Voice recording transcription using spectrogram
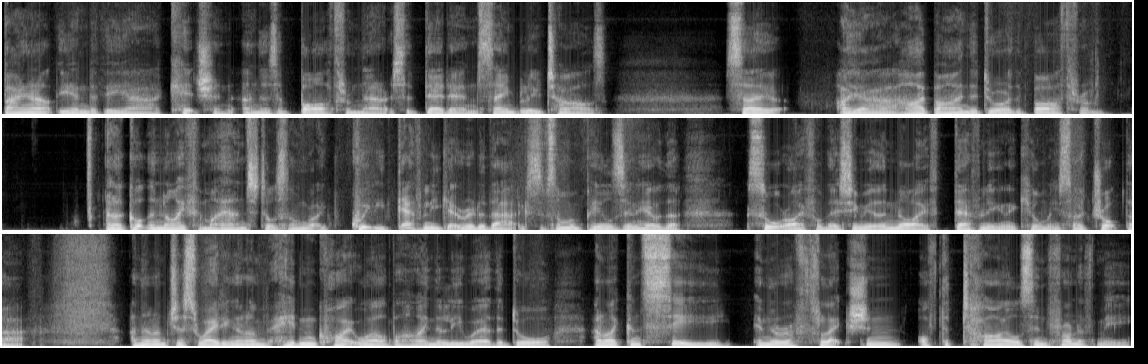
Bang out the end of the uh, kitchen, and there's a bathroom there. It's a dead end, same blue tiles. So I uh, hide behind the door of the bathroom and I've got the knife in my hand still, so I'm like, quickly, definitely get rid of that. Because if someone peels in here with a assault rifle, they see me with a knife, definitely going to kill me. So I drop that. And then I'm just waiting, and I'm hidden quite well behind the leeway of the door. And I can see in the reflection of the tiles in front of me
